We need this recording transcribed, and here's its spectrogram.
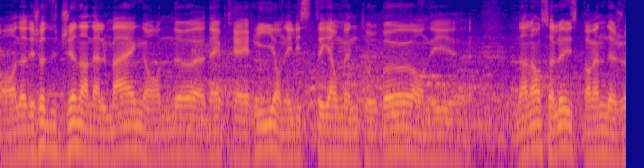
On a déjà du gin en Allemagne, on a euh, d'un prairie, on est listé en Manitoba, on est. Euh, non, non, celui-là, il se promène déjà.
